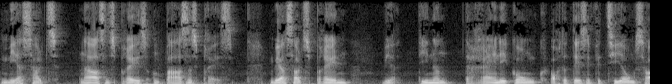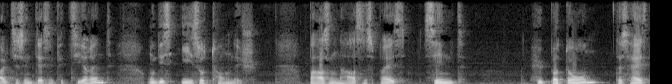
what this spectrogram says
Meersalz-Nasensprays und Basensprays. Meersalzsprayen wir dienen der Reinigung, auch der Desinfizierung. Salze sind desinfizierend und ist isotonisch. Basen-Nasensprays sind hyperton, das heißt,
